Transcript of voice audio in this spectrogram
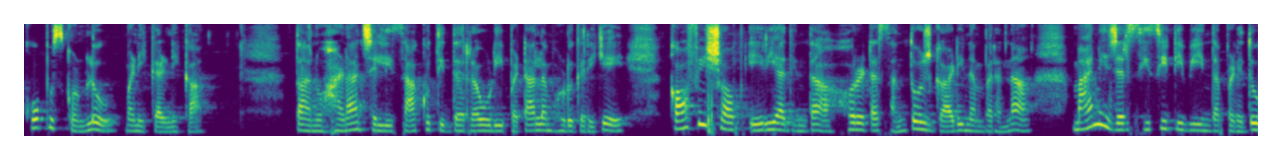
ಕೋಪಿಸ್ಕೊಂಡ್ಲು ಮಣಿಕರ್ಣಿಕಾ. ತಾನು ಹಣ ಚೆಲ್ಲಿ ಸಾಕುತ್ತಿದ್ದ ರೌಡಿ ಪಟಾಲಂ ಹುಡುಗರಿಗೆ ಕಾಫಿ ಶಾಪ್ ಏರಿಯಾದಿಂದ ಹೊರಟ ಸಂತೋಷ್ ಗಾಡಿ ನಂಬರನ್ನು ಮ್ಯಾನೇಜರ್ ಸಿ ಸಿ ಟಿ ವಿಯಿಂದ ಪಡೆದು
